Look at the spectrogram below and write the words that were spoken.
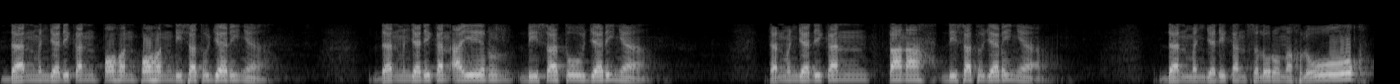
dan menjadikan pohon-pohon di satu jarinya dan menjadikan air di satu jarinya dan menjadikan tanah di satu jarinya dan menjadikan seluruh makhluk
